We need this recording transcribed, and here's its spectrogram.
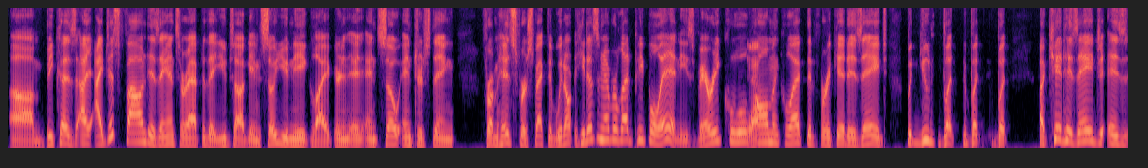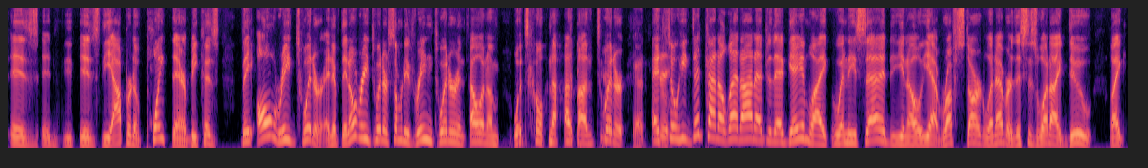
Um, because I, I just found his answer after that Utah game so unique, like, and, and so interesting from his perspective. We don't, he doesn't ever let people in. He's very cool, yeah. calm, and collected for a kid his age. But you, but, but, but, a kid his age is is is the operative point there because they all read Twitter. And if they don't read Twitter, somebody's reading Twitter and telling them what's going on on Twitter. and true. so he did kind of let on after that game, like when he said, you know, yeah, rough start, whatever. This is what I do. Like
